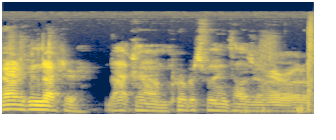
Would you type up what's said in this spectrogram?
CharlieConductor.com. Purpose for the Intelligent Railroader.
